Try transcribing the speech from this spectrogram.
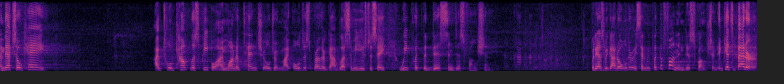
And that's okay. I've told countless people, I'm one of 10 children. My oldest brother, God bless him, he used to say, We put the dis in dysfunction. But as we got older, he said, We put the fun in dysfunction. It gets better.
